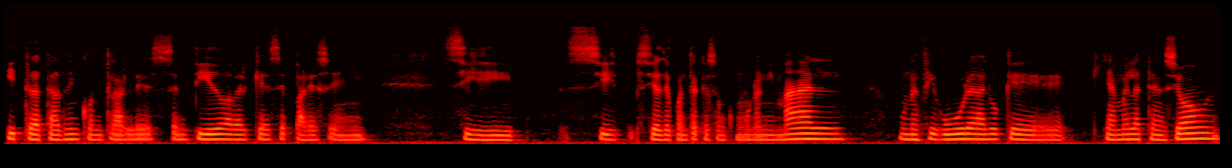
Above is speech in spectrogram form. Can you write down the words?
y tratar de encontrarles sentido, a ver qué se parecen, si, si, si has de cuenta que son como un animal, una figura, algo que llame la atención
